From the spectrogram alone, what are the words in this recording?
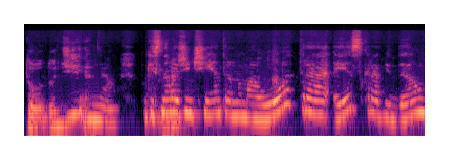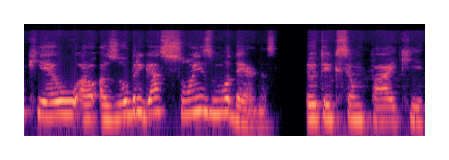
todo dia. Não, porque senão né? a gente entra numa outra escravidão que é o, as obrigações modernas. Eu tenho que ser um pai que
